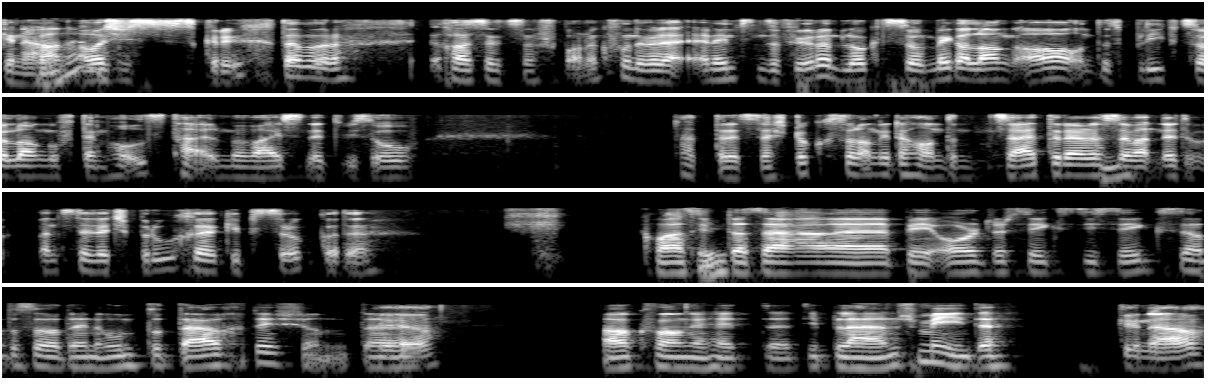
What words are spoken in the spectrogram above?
Genau, aber es ist das Gerücht, aber ich habe es jetzt noch spannend gefunden, weil er nimmt es so für und schaut es so mega lang an und es bleibt so lang auf dem Holzteil, man weiß nicht wieso hat er jetzt den Stock so lange in der Hand und sagt er dann, also, mhm. wenn du es nicht, nicht brauchen gib es zurück, oder? Quasi, dass er äh, bei Order 66 oder so dann untertaucht ist und äh, ja. Angefangen hat, äh, die Pläne zu schmieden. Genau.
